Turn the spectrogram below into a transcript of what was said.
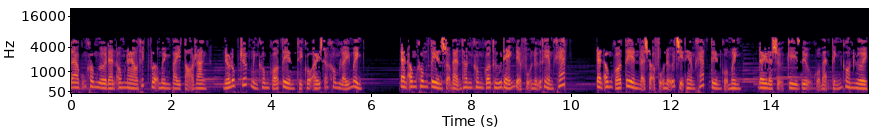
sao cũng không ngờ đàn ông nào thích vợ mình bày tỏ rằng nếu lúc trước mình không có tiền thì cô ấy sẽ không lấy mình. Đàn ông không tiền sợ bản thân không có thứ đáng để phụ nữ thèm khát. Đàn ông có tiền lại sợ phụ nữ chỉ thèm khát tiền của mình. Đây là sự kỳ diệu của bản tính con người.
